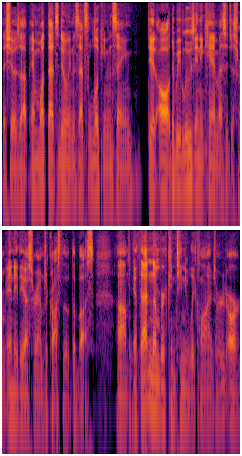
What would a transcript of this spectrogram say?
that shows up, and what that's doing is that's looking and saying, did all did we lose any CAN messages from any of the SRMs across the, the bus? Um, if that number continually climbs or, or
